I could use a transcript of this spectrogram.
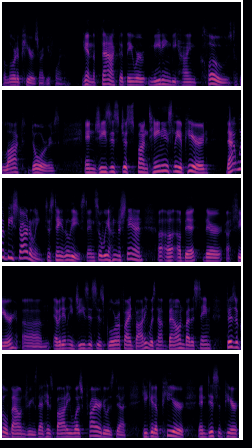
the Lord appears right before them. Again, the fact that they were meeting behind closed, locked doors, and Jesus just spontaneously appeared that would be startling, to say the least. And so we understand a, a, a bit their uh, fear. Um, evidently, Jesus' glorified body was not bound by the same physical boundaries that his body was prior to his death. He could appear and disappear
